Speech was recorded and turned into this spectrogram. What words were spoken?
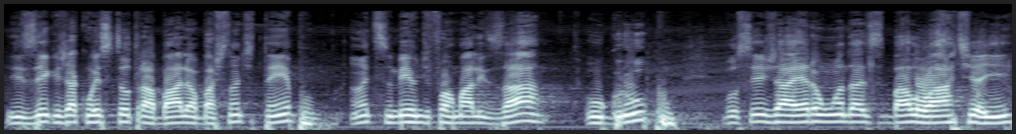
dizer que já conheço o seu trabalho há bastante tempo, antes mesmo de formalizar o grupo, você já era uma das baluartes aí,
